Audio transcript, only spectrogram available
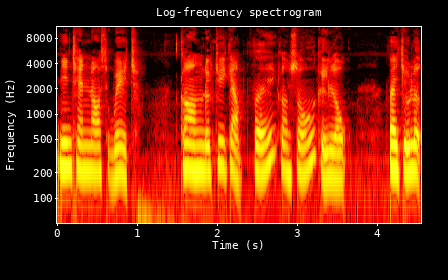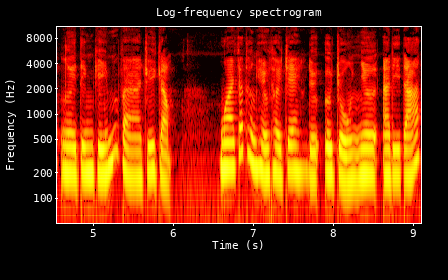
Nintendo Switch còn được truy cập với con số kỷ lục về chủ lực người tìm kiếm và truy cập. Ngoài các thương hiệu thời trang được ưa chuộng như Adidas,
